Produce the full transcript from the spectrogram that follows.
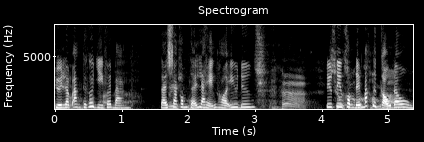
Chuyện làm ăn thì có gì phải bàn? Tại sao không thể là hẹn hò yêu đương? Tiêu tiêu không để mắt tới cậu đâu.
